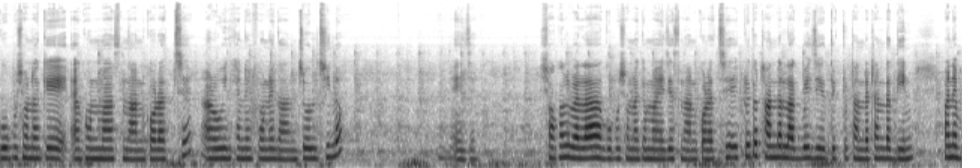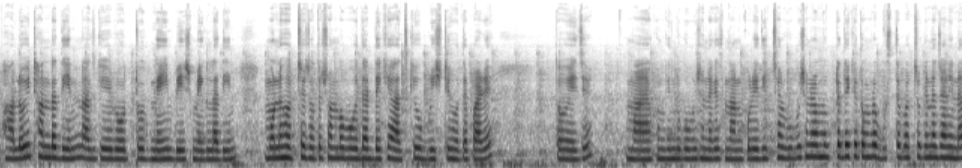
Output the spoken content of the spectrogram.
গোপসোনাকে এখন মা স্নান করাচ্ছে, আর ওইখানে ফোনে গান চলছিল। এই যে সকালবেলা গোপসোনাকে মায়ে যে স্নান করাচ্ছে, একটু তো ঠান্ডা লাগবে যেহেতু একটু ঠান্ডা ঠান্ডা দিন। মানে ভালোই ঠান্ডা দিন, আজকে রোদ টোদ নেই, বেশ মেঘলা দিন। মনে হচ্ছে যত সম্ভব ওয়েদার দেখে আজকেও বৃষ্টি হতে পারে। তো এই যে মা এখন কিন্তু গোপসোনাকে স্নান করিয়ে দিচ্ছে। আর গোপসোনার মুখটা দেখে তোমরা বুঝতে পারছ কিনা জানি না,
